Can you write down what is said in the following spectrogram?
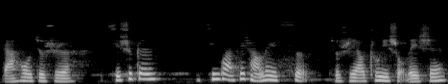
然后就是其实跟新冠非常类似，就是要注意手卫生，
